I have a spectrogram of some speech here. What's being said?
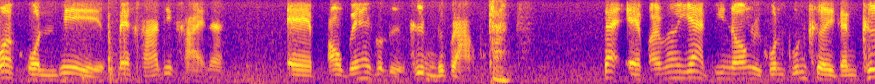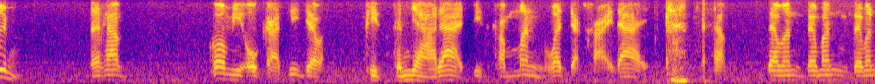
ว่าคนที่แม่ค้าที่ขายนะแอบเอาไปให้คนอื่นขึ้นหรือเปล่าค่ะถ้าแอบเอาไปให้ญาติพี่น้องหรือคนคุ้นเคยกันขึ้นนะครับ ก็มีโอกาสที่จะผิดสัญญาได้ ผิดคำมั่นว่าจะขายได้ค่ะนะครับ แต่มันแต่มันแต่มัน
